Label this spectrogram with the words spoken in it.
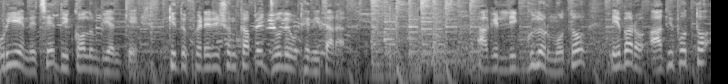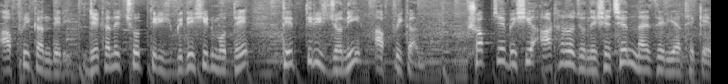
উড়িয়ে এনেছে দুই কলম্বিয়ানকে। কিন্তু ফেডারেশন কাপে জ্বলে ওঠেনি তারা। আগের লিগগুলোর মতো এবারও আধিপত্য আফ্রিকানদেরই, যেখানে ছত্রিশ বিদেশির মধ্যে তেত্রিশ জনই আফ্রিকান। সবচেয়ে বেশি আঠারো জন এসেছেন নাইজেরিয়া থেকে,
